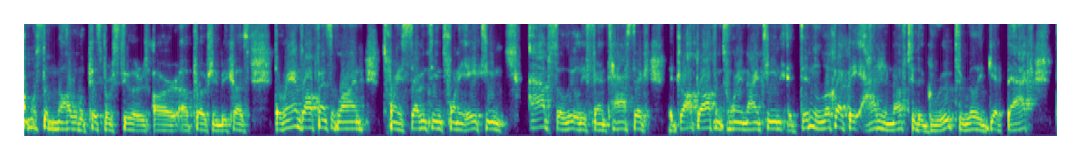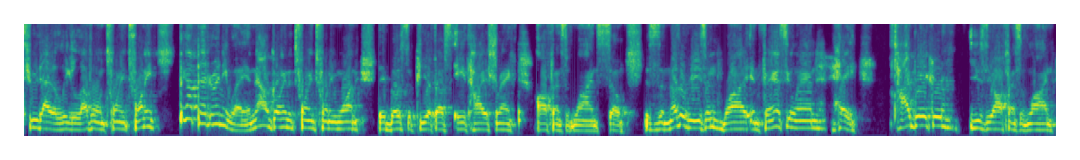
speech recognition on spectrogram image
almost the model the Pittsburgh Steelers are approaching because the Rams offensive line 2017 2018 absolutely fantastic. It dropped off in 2019 it didn't look like they added enough to the group to really get back to that elite level in 2020 they got better anyway and now going to 2021 they boast the PFF's eighth highest ranked offensive line. So this is another reason why in fantasy land hey tiebreaker, use the offensive line.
